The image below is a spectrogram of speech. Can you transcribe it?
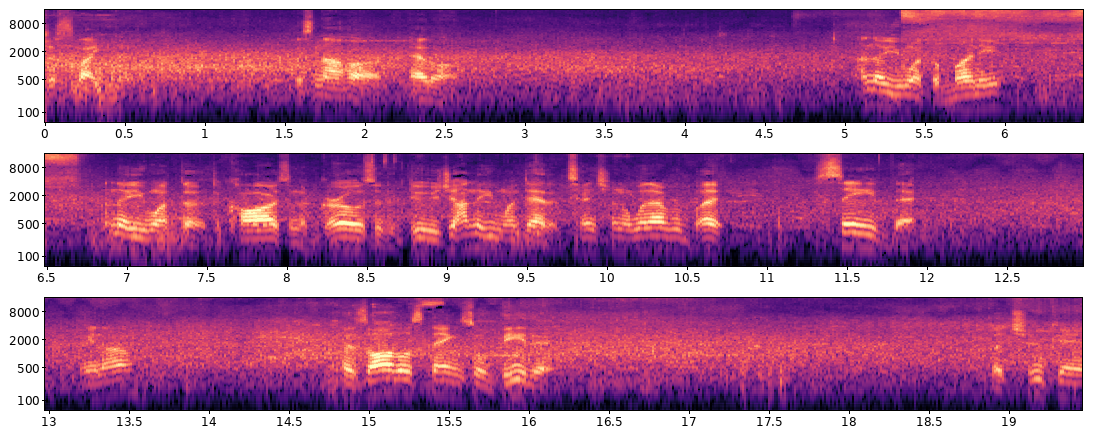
just like that. It's not hard at all. I know you want the money. I know you want the, the cars and the girls and the dudes. I know you want that attention or whatever, but save that. You know? Because all those things will be there. But you can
